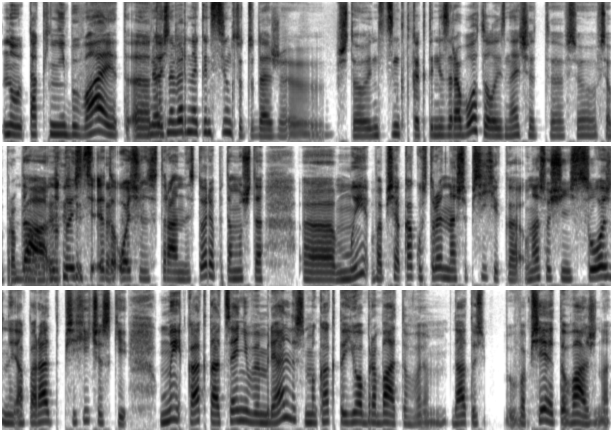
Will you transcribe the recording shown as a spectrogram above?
Ну, так не бывает. Э, ну, это, есть... наверное, к инстинкту туда же, что инстинкт как-то не заработал, и значит, все, э, все пропало. Да, ну, то есть это очень странная история, потому что э, мы вообще, как устроена наша психика? У нас очень сложный аппарат психический. Мы как-то оцениваем реальность, мы как-то ее обрабатываем, да, то есть вообще это важно.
